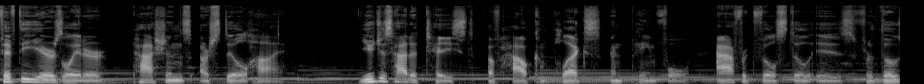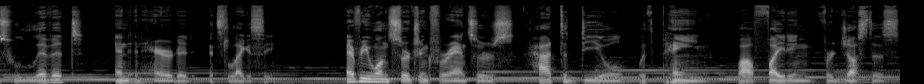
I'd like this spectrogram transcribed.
50 years later, passions are still high. You just had a taste of how complex and painful Africville still is for those who live it and inherited its legacy. Everyone searching for answers had to deal with pain while fighting for justice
